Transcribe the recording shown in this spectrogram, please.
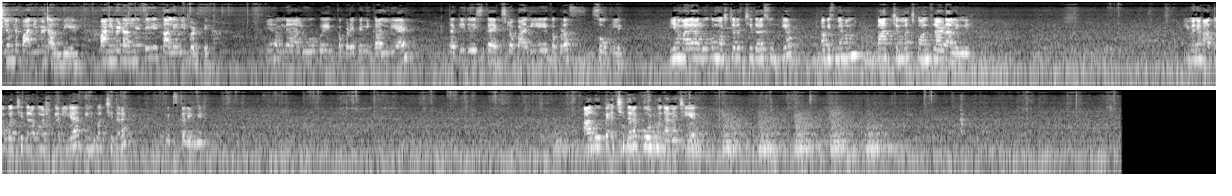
ये हमने पानी में डाल दिए पानी में डालने से ये काले नहीं पड़ते। ये हमने आलूओं को एक कपड़े पे निकाल लिया है, ताकि जो इसका एक्स्ट्रा पानी है, ये कपड़ा सोख ले। ये हमारे आलूओं को मॉइस्चर अच्छी तरह सूख गया। अब इसमें हम पाँच चम्मच कॉर्नफ्लावर डालेंगे। मैंने हाथों को अच्छी तरह वॉश कर लिया, इनको अच्छी तरह मिक्स करेंगे। आलू पे अच्छी तरह कोट हो जाना चाहिए।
